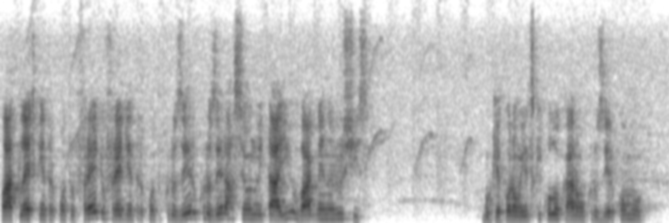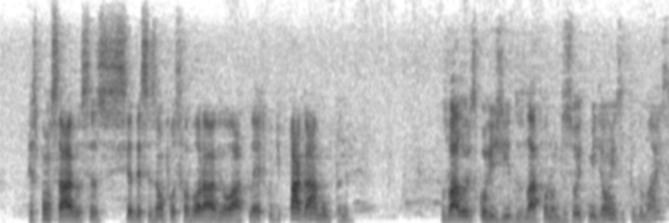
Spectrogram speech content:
O Atlético entra contra o Fred, o Fred entra contra o Cruzeiro, o Cruzeiro aciona o Itaí e o Wagner na justiça. Porque foram eles que colocaram o Cruzeiro como responsável, se, a decisão fosse favorável ao Atlético, de pagar a multa, né? Os valores corrigidos lá foram 18 milhões e tudo mais.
